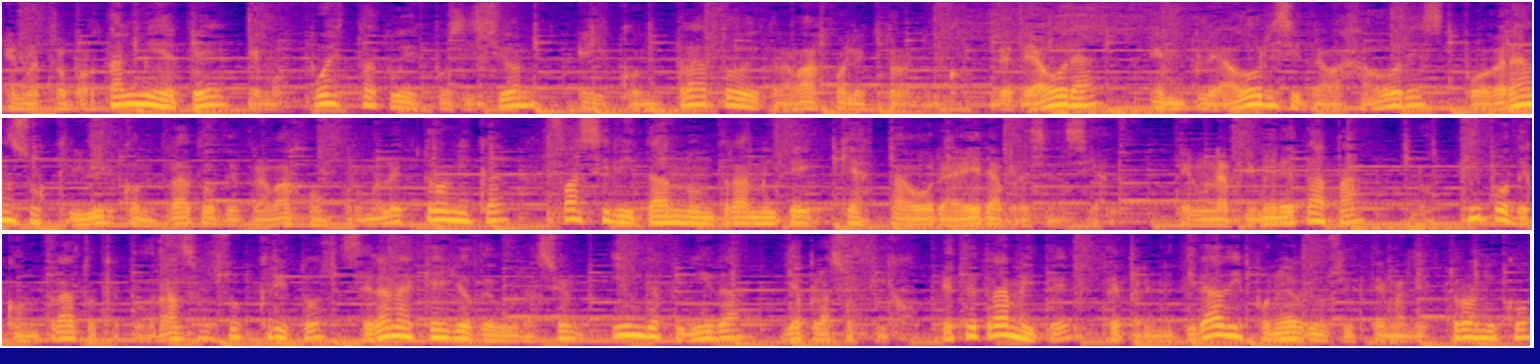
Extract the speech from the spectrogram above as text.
En nuestro portal Miete hemos puesto a tu disposición el contrato de trabajo electrónico. Desde ahora, empleadores y trabajadores podrán suscribir contratos de trabajo en forma electrónica, facilitando un trámite que hasta ahora era presencial. En una primera etapa, tipos de contratos que podrán ser suscritos serán aquellos de duración indefinida y a plazo fijo. Este trámite te permitirá disponer de un sistema electrónico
